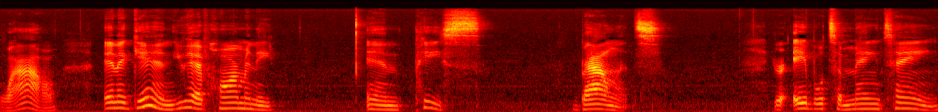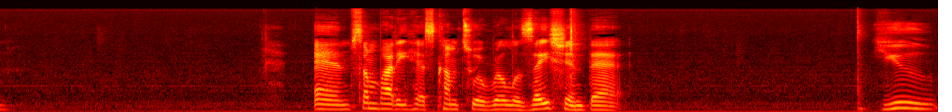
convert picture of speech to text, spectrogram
Oh, wow. And again, you have harmony and peace, balance. You're able to maintain. And somebody has come to a realization that you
